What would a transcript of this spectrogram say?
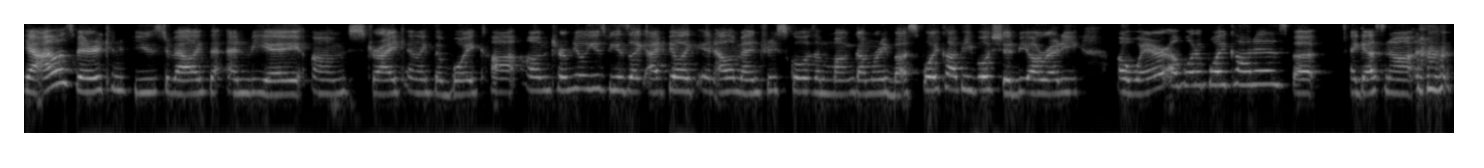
yeah, I was very confused about like the NBA um strike and like the boycott um term people use because like I feel like in elementary school a Montgomery bus boycott, people should be already aware of what a boycott is, but I guess not.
